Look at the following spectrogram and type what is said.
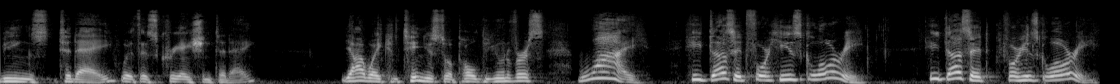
beings today, with his creation today. Yahweh continues to uphold the universe. Why? He does it for his glory. He does it for his glory.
